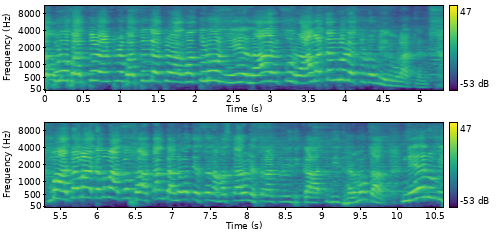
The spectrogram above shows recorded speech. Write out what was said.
అప్పుడు భక్తుడు అంటున్నాడు భక్తుడికి అంటున్నాడు హనుమంతుడు నీ నాకు రామచంద్రుడు అంటున్నాడు మీరు కూడా అట్లనే మాట మాటకు మాత్రం సాష్టాంగ దండవతి ఇస్తాను నమస్కారం ఇస్తాను అంటున్నాడు ఇది కా ఇది ధర్మం కాదు నేను మీ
